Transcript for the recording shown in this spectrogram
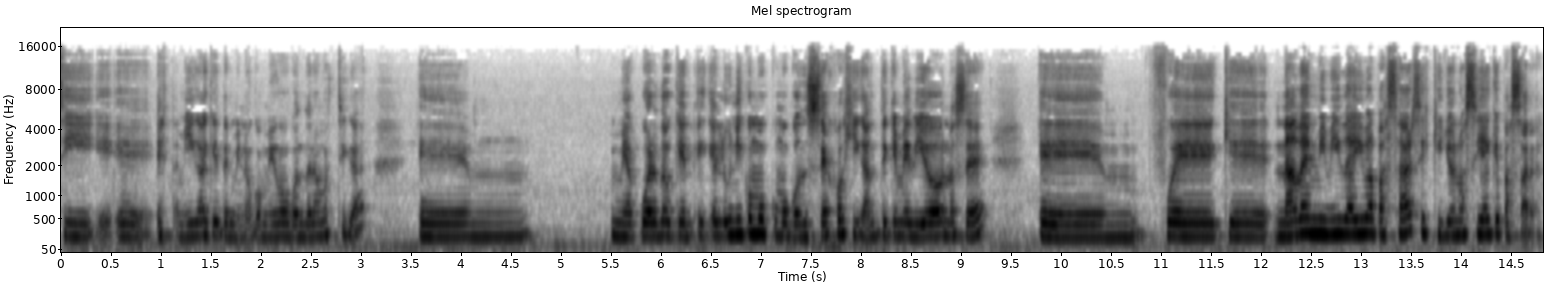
si eh, esta amiga que terminó conmigo cuando éramos chicas, em, me acuerdo que el, único como, consejo gigante que me dio, no sé, em, fue que nada en mi vida iba a pasar si es que yo no hacía que pasara.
